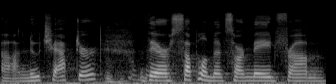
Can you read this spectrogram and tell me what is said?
uh, New Chapter. Their supplements are made from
